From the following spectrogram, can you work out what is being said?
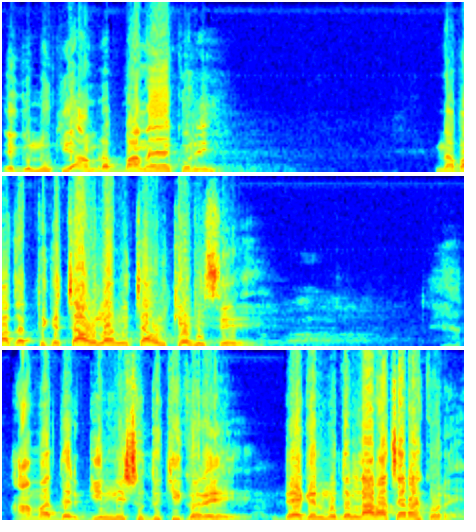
এগুলো কি আমরা বানায়া করি? না, বাজার থেকে চাউল আনি, চাউল কে দিছে? আমাদের গিন্নি শুধু কি করে? ড্যাগের মধ্যে লাড়াচাড়া করে।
